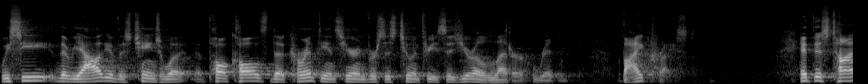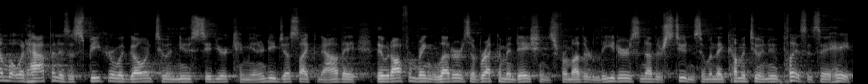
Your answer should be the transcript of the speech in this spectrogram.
We see the reality of this change in what Paul calls the Corinthians here in verses 2 and 3. He says, You're a letter written by Christ at this time, what would happen is a speaker would go into a new city or community, just like now. They, they would often bring letters of recommendations from other leaders and other students. And when they come into a new place, they say, Hey,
